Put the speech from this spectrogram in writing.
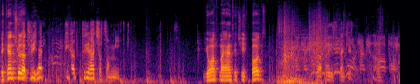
They can't shoot at three me. he got three headshots on me. You want my anti-cheat code? Yeah, please, thank you. Capture the hard point.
